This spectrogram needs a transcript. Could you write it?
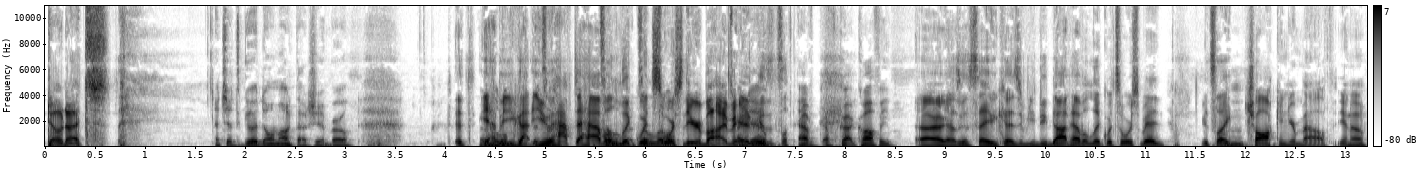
donuts. That shit's good. Don't knock that shit, bro. It's yeah, but you got you a- have to have a, a- it's a liquid little- source nearby, man. I 'cause do. It's like, I've, I've got coffee. uh, I was gonna say because if you do not have a liquid source, man, it's like Mm. chalk in your mouth. You know,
